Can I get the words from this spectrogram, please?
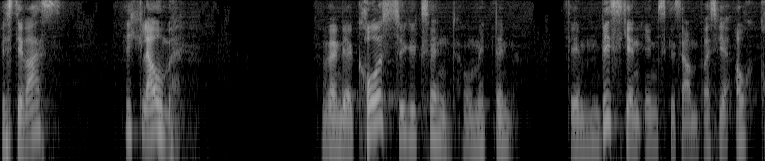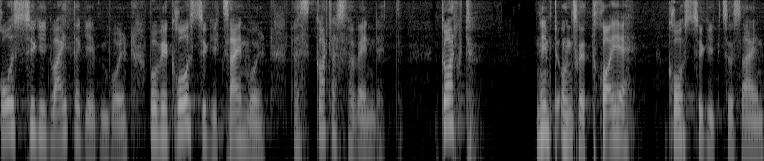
wisst ihr was? Ich glaube, wenn wir großzügig sind und mit dem dem bisschen insgesamt, was wir auch großzügig weitergeben wollen, wo wir großzügig sein wollen, dass Gott das verwendet. Gott nimmt unsere Treue, großzügig zu sein.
